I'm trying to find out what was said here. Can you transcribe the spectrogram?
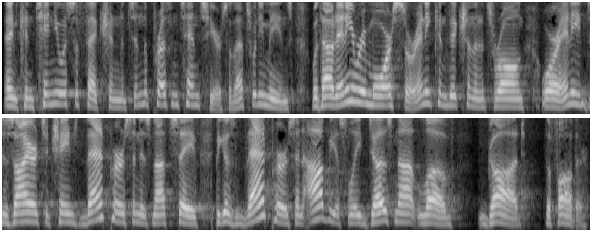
and continuous affection, it's in the present tense here, so that's what he means, without any remorse or any conviction that it's wrong or any desire to change, that person is not saved because that person obviously does not love God the Father.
